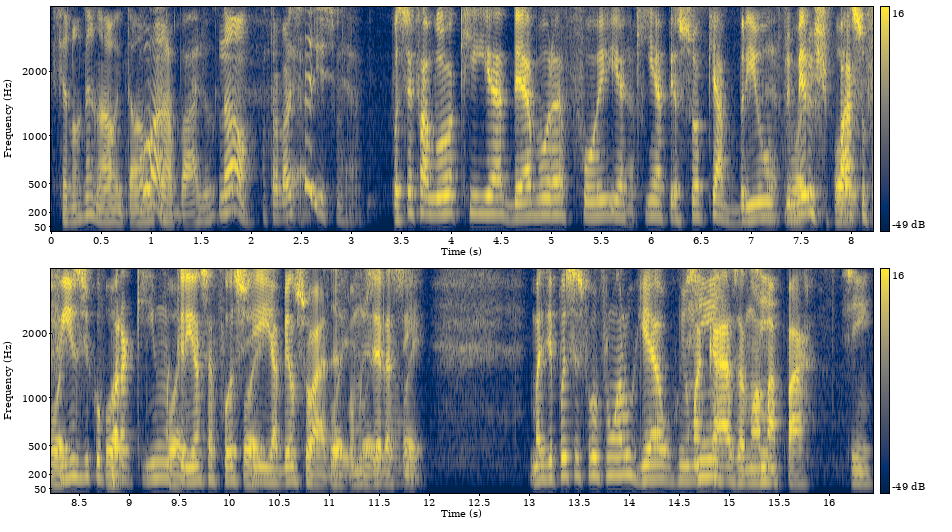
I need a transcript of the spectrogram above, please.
Fenomenal. Então é Pô, um trabalho. Não, um trabalho seríssimo. Você falou que a Débora foi aqui a pessoa que abriu É, o foi, primeiro foi, espaço foi, físico foi, para que uma foi, criança fosse foi, abençoada, foi, vamos foi, dizer assim. Mas depois vocês foram para um aluguel, em uma Sim, casa no sim. Amapá. Sim.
